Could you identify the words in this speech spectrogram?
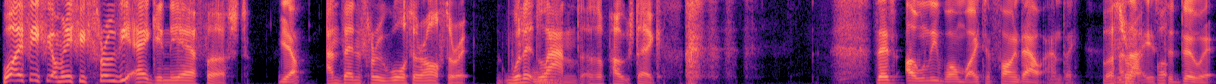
what if, if you, I mean, if you threw the egg in the air first Yeah. and then threw water after it, will it land as a poached egg? There's only one way to find out, Andy. That's and right. that is Well- to do it.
